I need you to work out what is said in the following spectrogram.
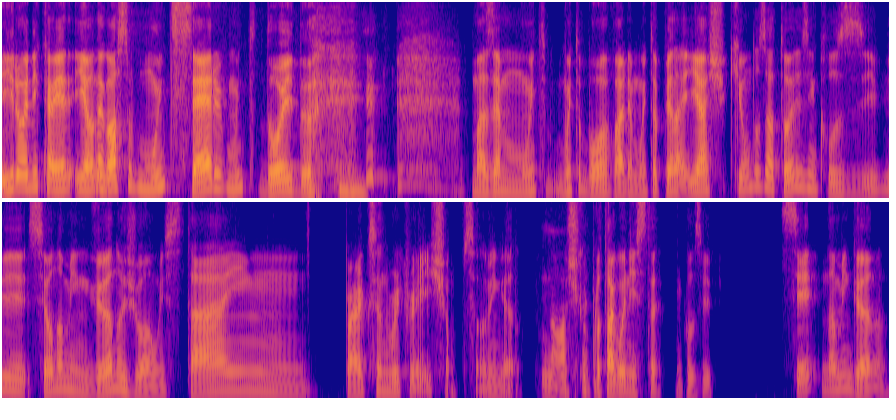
Ironicamente, e é um negócio muito sério, muito doido. Uhum. Mas é muito, muito boa, vale muito a pena. E acho que um dos atores, inclusive, se eu não me engano, João, está em Parks and Recreation, se eu não me engano. Acho que o Nossa. protagonista, inclusive. Se não me engano.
